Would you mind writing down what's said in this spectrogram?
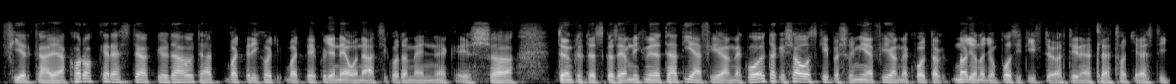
firkálják horogkeresztel például, tehát, vagy pedig, hogy, vagy pedig, hogy a neonácik oda mennek és uh, tönkreteszik az emlékművet. Tehát ilyen félmek voltak, és ahhoz képest, hogy milyen félmek voltak, nagyon-nagyon pozitív történet lett, hogyha ezt így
